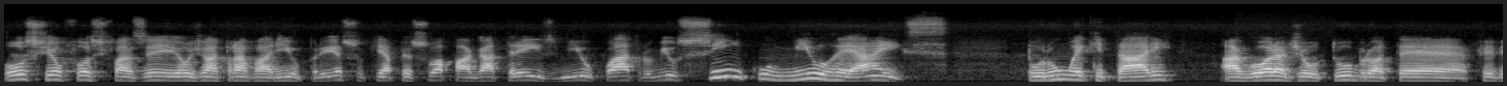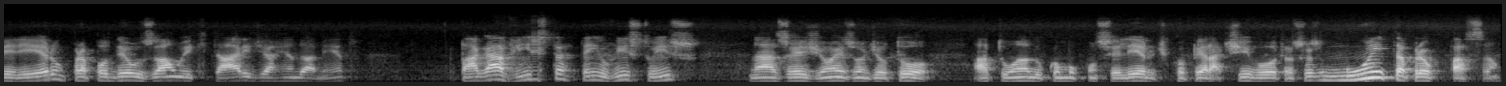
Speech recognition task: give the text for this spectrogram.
Ou se eu fosse fazer, eu já travaria o preço, que a pessoa pagar 3 mil, 4 mil, 5 mil reais por um hectare, agora de outubro até fevereiro, para poder usar um hectare de arrendamento. Pagar à vista, tenho visto isso nas regiões onde eu estou atuando como conselheiro de cooperativa ou outras coisas, muita preocupação.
